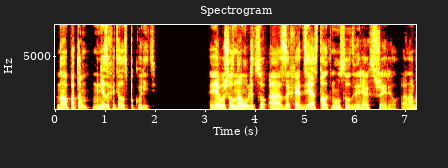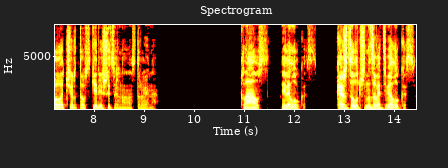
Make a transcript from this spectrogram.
Но потом мне захотелось покурить. Я вышел на улицу, а, заходя, столкнулся в дверях с Шерил. Она была чертовски решительно настроена. «Клаус или Лукас? Кажется, лучше называть тебя Лукас».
